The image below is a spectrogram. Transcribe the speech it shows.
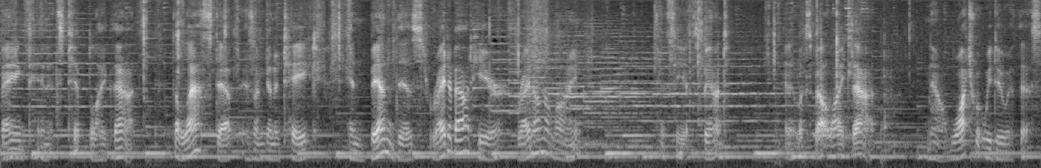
banked and it's tipped like that. The last step is I'm going to take and bend this right about here, right on the line. You can see it's bent and it looks about like that. Now watch what we do with this.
